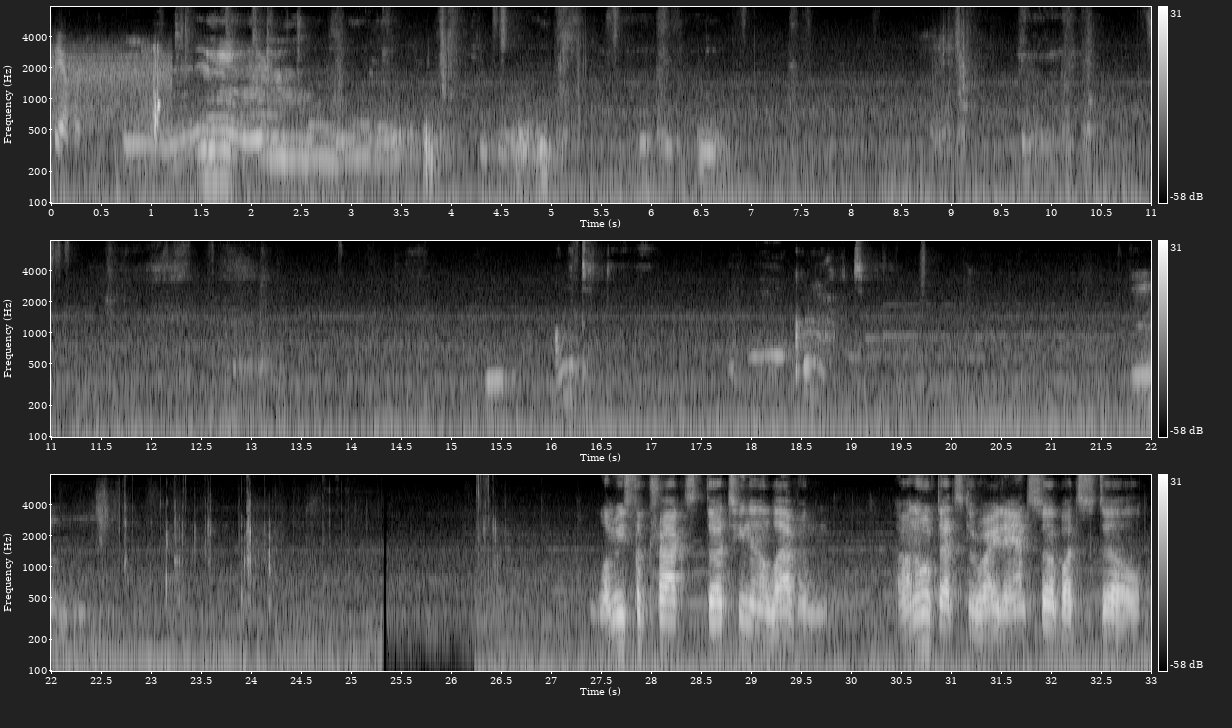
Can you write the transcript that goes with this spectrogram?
seven. On the Craft. Hmm. Let me subtract 13 and 11. I don't know if that's the right answer, but still.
